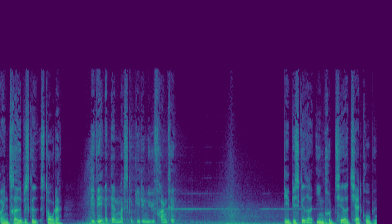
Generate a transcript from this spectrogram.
Og i en tredje besked står der, vi ved, at Danmark skal blive det nye Frankrig. Det er beskeder i en krypteret chatgruppe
